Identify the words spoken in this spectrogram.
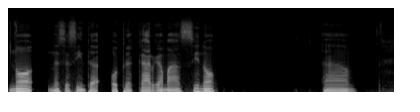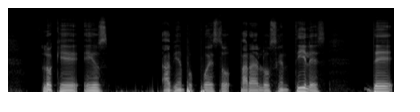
no necesitan otra carga más, sino ah, lo que ellos habían propuesto para los gentiles de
